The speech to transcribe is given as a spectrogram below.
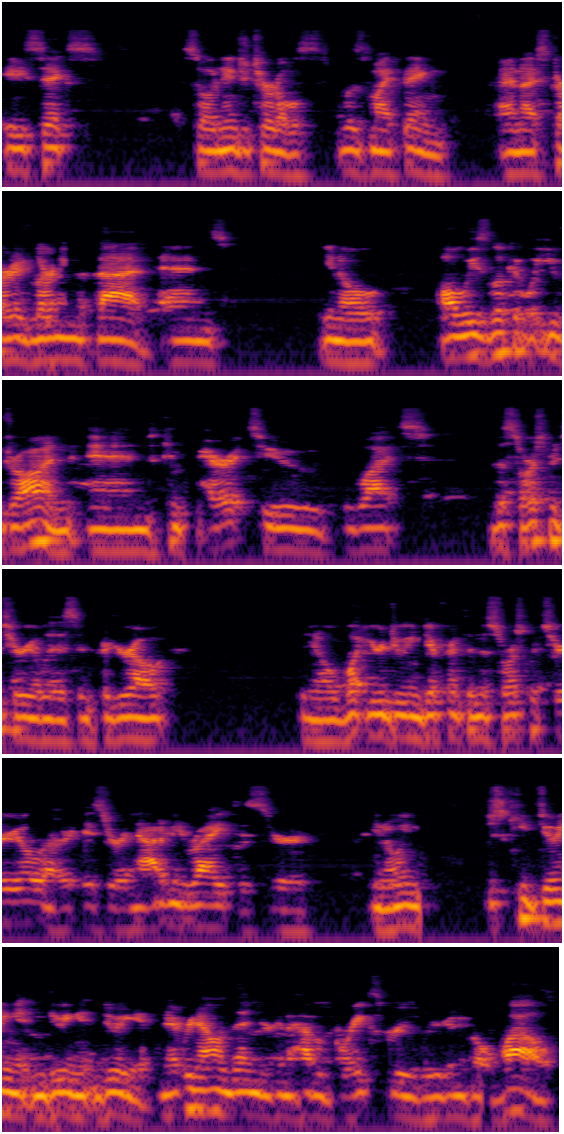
86. So Ninja Turtles was my thing, and I started learning with that. And you know, always look at what you've drawn and compare it to what the source material is, and figure out you know what you're doing different than the source material. Or is your anatomy right? Is your you know just keep doing it and doing it and doing it. And every now and then you're going to have a breakthrough where you're going to go wow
